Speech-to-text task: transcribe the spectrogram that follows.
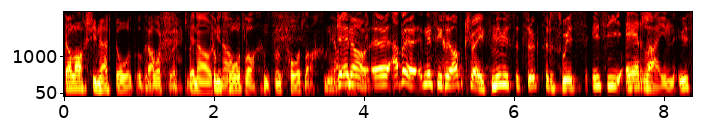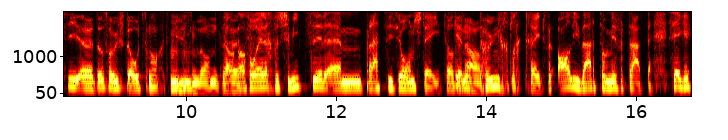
Da lachst du dann tot, oder wortwörtlich. Genau, Zum genau. Todlachen. Zum Todlachen, ja. Genau, äh, eben, wir sind ein bisschen abgeschweift. Wir müssen zurück zur Swiss. Unsere Airline, unsere, äh, das, was uns stolz macht bei unserem Land. Mhm. Ja, Äh, das, was eigentlich für Schweizer ähm, Präzision steht. Oder Genau. für Pünktlichkeit, für alle Werte, die wir vertreten. Sie haben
